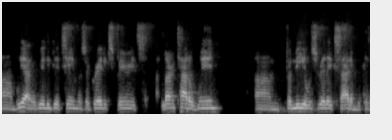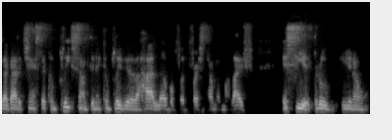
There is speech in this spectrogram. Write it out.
Um, we had a really good team. It was a great experience. I learned how to win. Um, for me, it was really exciting because I got a chance to complete something and complete it at a high level for the first time in my life and see it through. You know,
